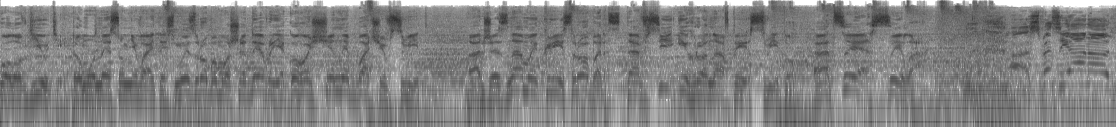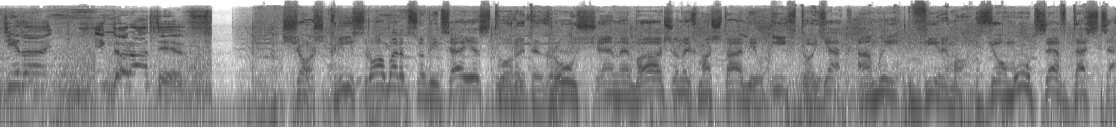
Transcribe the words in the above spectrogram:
Call of Duty. Тому не сумнівайтесь, ми зробимо шедевр, якого ще не бачив світ. Адже з нами Кріс Робертс та всі ігронавти світу. А це сила. Спеціано діла ігноратив. Що ж, Кріс Робертс обіцяє створити гру ще небачених масштабів. І хто як, а ми віримо. Йому це вдасться.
